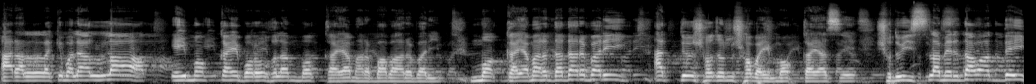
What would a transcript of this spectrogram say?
আর আল্লাহকে বলে, আল্লাহ, এই মক্কায় বড় হলাম, মক্কায় আমার বাবার বাড়ি, মক্কায় আমার দাদার বাড়ি আত্মীয় স্বজন সবাই মক্কায় আছে। শুধু ইসলামের দাওয়াত দেই,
